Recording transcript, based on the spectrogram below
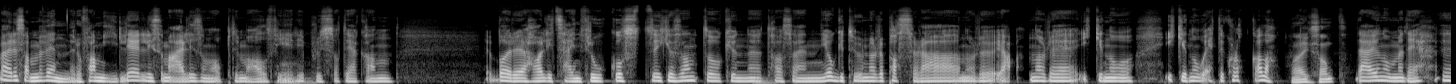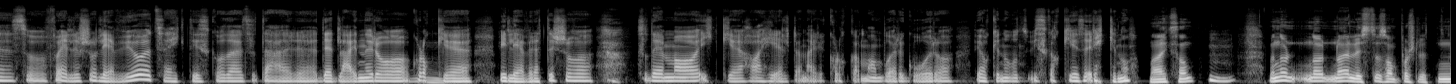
Være sammen med venner og familie liksom er liksom optimal ferie, pluss at jeg kan bare ha litt sein frokost, ikke sant, og kunne ta seg en joggetur når det passer deg, når det, ja, når det ikke noe, ikke noe etter klokka, da. Nei, ikke sant? Det er jo noe med det. Eh, Så for ellers så lever vi jo et hektisk, og det er, det er eh, deadliner og klokke vi lever etter, så, så det med å ikke ha helt den der klokka, man bare går og Vi har ikke noe Vi skal ikke rekke noe. Nei, ikke sant? Mm. Men når, når, når jeg har lyst til sånn på slutten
